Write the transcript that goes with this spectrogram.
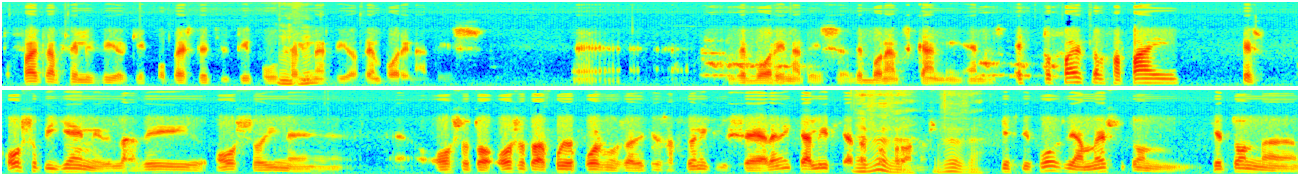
το Fight Club θέλει δύο και εκπομπές τέτοιου τύπου mm-hmm. θέλουν δύο, δεν μπορεί να τις... Ε, δεν μπορεί να τις, δεν μπορεί να τις κάνει ένας. Ε, το Fight Club θα πάει όσο πηγαίνει, δηλαδή όσο είναι όσο το, όσο το ακούει ο κόσμος, δηλαδή αυτό είναι κλεισέ, αλλά είναι και αλήθεια ε, βέβαια, βέβαια. Και ευτυχώς διαμέσου των, και των ε,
